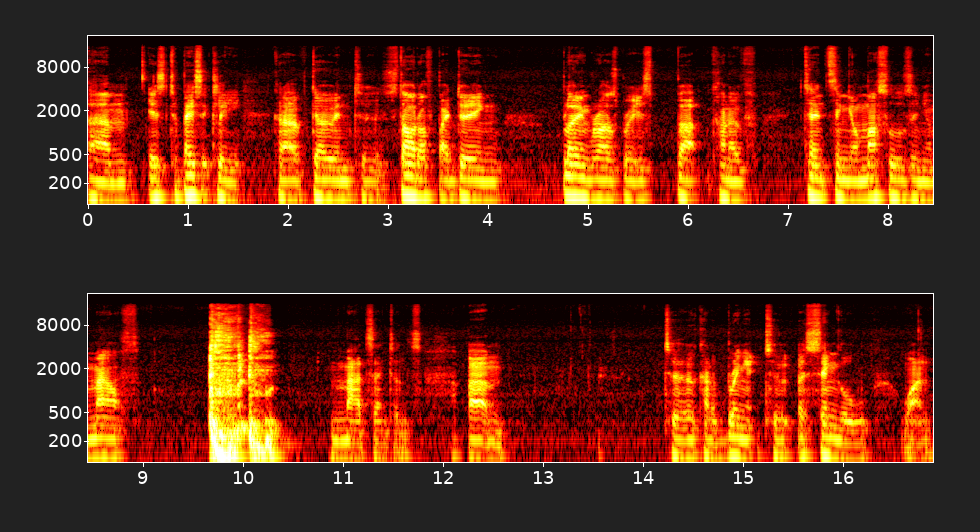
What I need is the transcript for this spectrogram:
um, is to basically kind of go into start off by doing blowing raspberries, but kind of tensing your muscles in your mouth. Mad sentence. Um, to kind of bring it to a single one,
